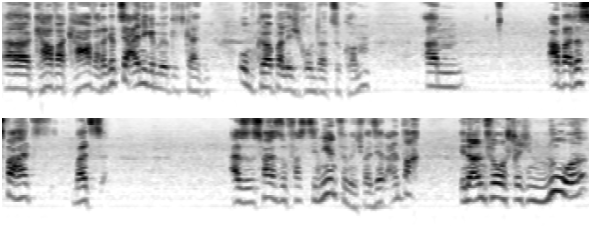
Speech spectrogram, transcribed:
äh, Kava Kava. Da gibt es ja einige Möglichkeiten, um körperlich runterzukommen. Ähm, aber das war halt, weil es, also das war so faszinierend für mich, weil sie hat einfach in Anführungsstrichen nur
